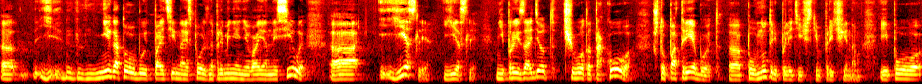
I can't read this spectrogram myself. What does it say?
э, не готова будет пойти на использование, на применение военной силы, э, если, если не произойдет чего-то такого, что потребует э, по внутриполитическим причинам и по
